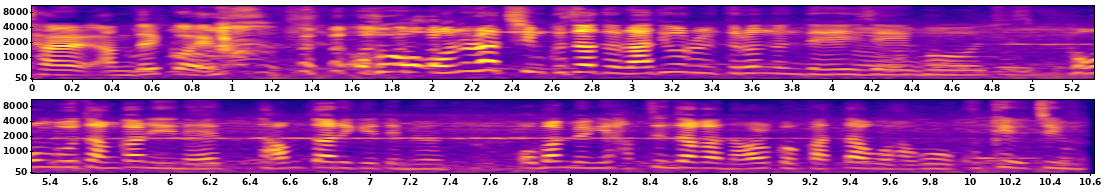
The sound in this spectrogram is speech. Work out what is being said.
잘 안 될 거예요. 어, 오늘 아침 그자도 라디오를 들었는데 이제 뭐 보건부 장관이 내 다음 달이게 되면 5만 명의 확진자가 나올 것 같다고 하고 국회 지금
